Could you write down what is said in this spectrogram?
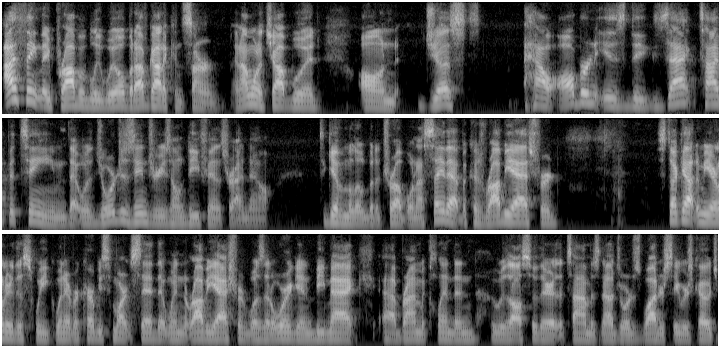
I think they probably will, but I've got a concern, and I want to chop wood on just how Auburn is the exact type of team that with Georgia's injuries on defense right now to give them a little bit of trouble. And I say that because Robbie Ashford stuck out to me earlier this week whenever Kirby Smart said that when Robbie Ashford was at Oregon, B Mac, uh, Bryan McClendon, who was also there at the time, is now Georgia's wide receivers coach.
